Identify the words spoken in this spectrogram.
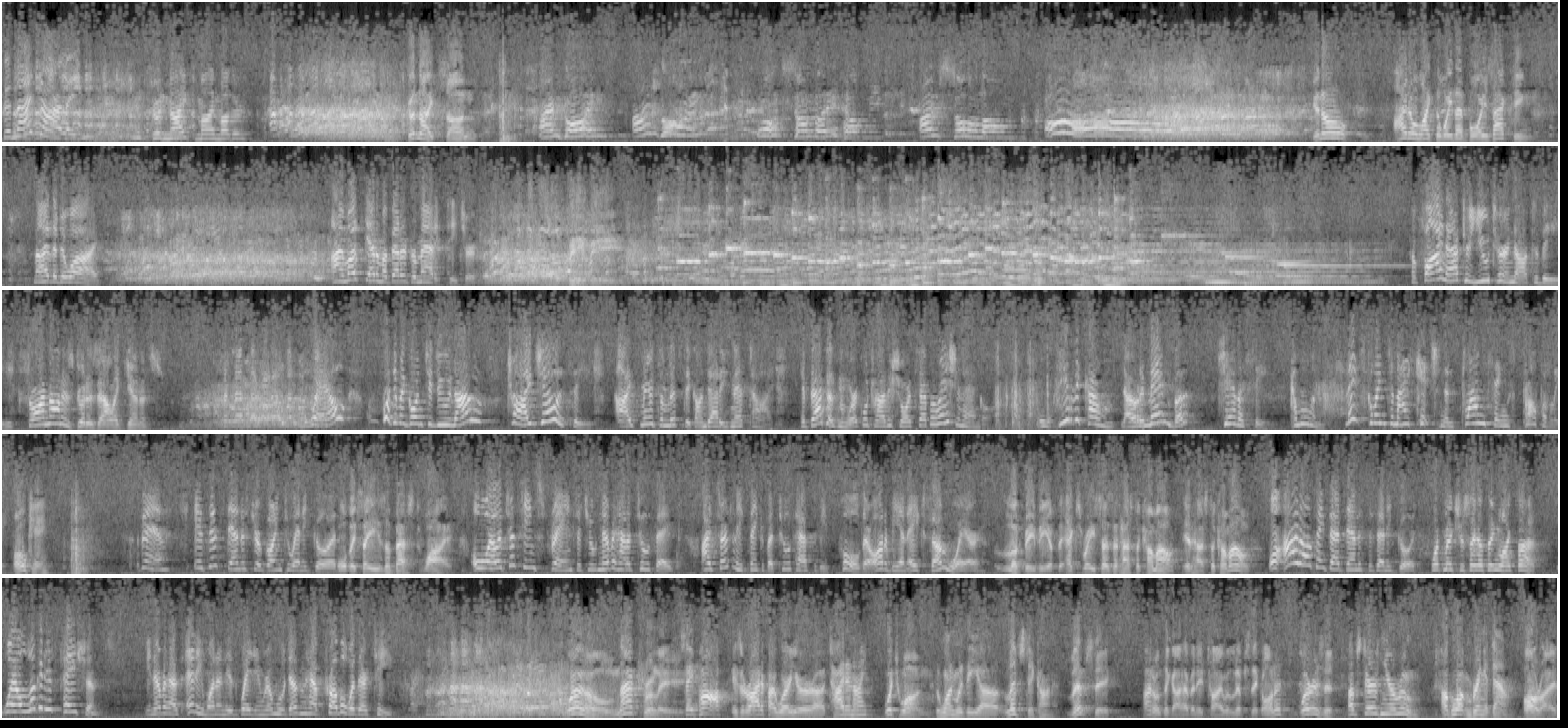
Good night, darling. Good night, my mother. Good night, son. I'm going. I'm going. Won't somebody help me? I'm so alone. Oh! You know, I don't like the way that boy is acting. Neither do I. I must get him a better dramatic teacher. Oh, Bebe. A fine actor you turned out to be. So I'm not as good as Alec Guinness. Well, what are we going to do now? Try jealousy. I smeared some lipstick on Daddy's necktie. If that doesn't work, we'll try the short separation angle. Oh, here they come. Now remember, jealousy. Come on. Let's go into my kitchen and plan things properly. Okay. Ben, is this dentist you're going to any good? Oh, they say he's the best. Why? Oh, well, it just seems strange that you've never had a toothache. I certainly think if a tooth has to be pulled, there ought to be an ache somewhere. Look, Bebe, if the x-ray says it has to come out, it has to come out. Well, I don't think that dentist is any good. What makes you say a thing like that? Well, look at his patients. He never has anyone in his waiting room who doesn't have trouble with their teeth. Well, naturally. Say, Pop, is it right if I wear your uh, tie tonight? Which one? The one with the uh, lipstick on it. Lipstick? I don't think I have any tie with lipstick on it. Where is it? Upstairs in your room. I'll go up and bring it down. All right.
